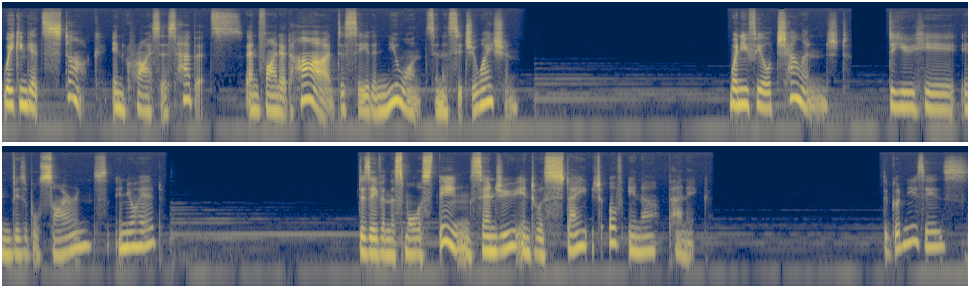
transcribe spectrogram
we can get stuck in crisis habits and find it hard to see the nuance in a situation. When you feel challenged, do you hear invisible sirens in your head? Does even the smallest thing send you into a state of inner panic? The good news is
